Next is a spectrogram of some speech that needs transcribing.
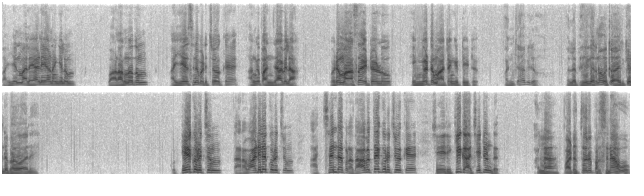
പയ്യൻ മലയാളിയാണെങ്കിലും വളർന്നതും ഐ എസിന് പഠിച്ചതൊക്കെ അങ്ങ് പഞ്ചാബിലാ. ഒരു മാസമായിട്ടേ ഉള്ളൂ ഇങ്ങോട്ട് മാറ്റം കിട്ടിയിട്ട്. പഞ്ചാബിലോ? വല്ല ഭീകരണം മറ്റോ ആയിരിക്കും എന്റെ ഭഗവാനെ. കുട്ടിയെക്കുറിച്ചും തറവാടിനെക്കുറിച്ചും അച്ഛന്റെ പ്രതാപത്തെക്കുറിച്ചും ഒക്കെ ശരിക്ക് കാച്ചിട്ടുണ്ട് അല്ല പഠിത്തൊരു പ്രശ്നമാവോ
